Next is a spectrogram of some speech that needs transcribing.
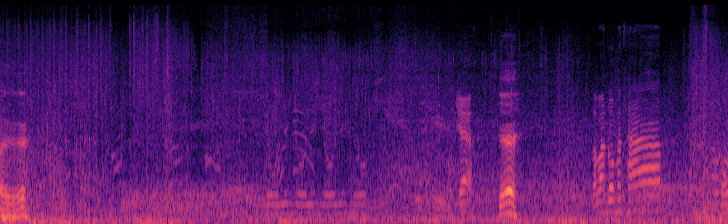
เออโยยิงโยยิงโยยิงโยโอเคแย่เย้ระวังโดนมันทับโอ้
